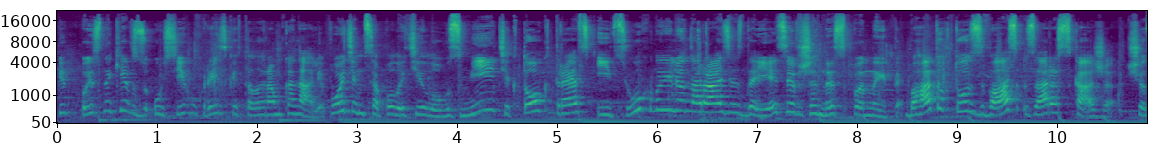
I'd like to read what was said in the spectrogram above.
підписників з усіх українських телеграм-каналів. Потім це полетіло у ЗМІ, TikTok, Threads, і цю хвилю наразі здається вже не спинити. Багато хто з вас зараз скаже, що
